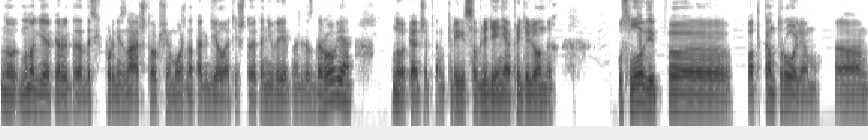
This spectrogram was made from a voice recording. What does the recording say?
ну, многие, во-первых, до, до сих пор не знают, что вообще можно так делать и что это не вредно для здоровья. Ну, опять же, там, при соблюдении определенных условий под контролем э,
